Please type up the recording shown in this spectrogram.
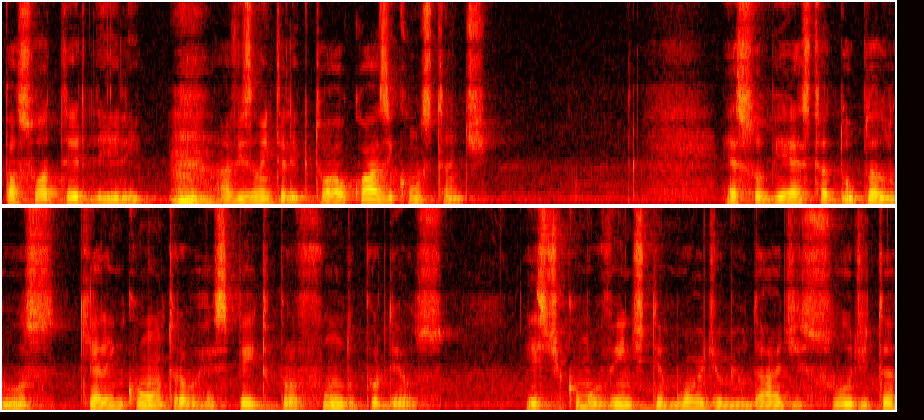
passou a ter dele a visão intelectual quase constante. É sob esta dupla luz que ela encontra o respeito profundo por Deus, este comovente temor de humildade súdita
